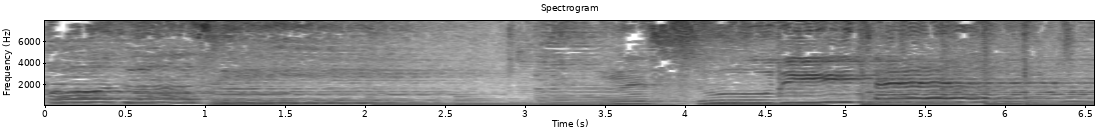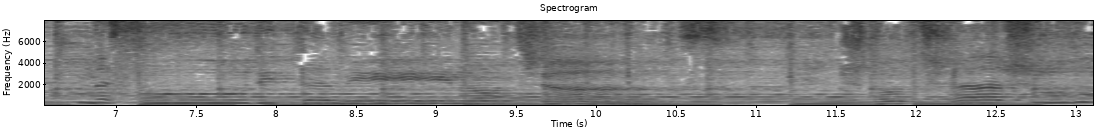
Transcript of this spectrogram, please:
Odlazim. Ne sudite Ne sudite mi noćas. Što čašu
